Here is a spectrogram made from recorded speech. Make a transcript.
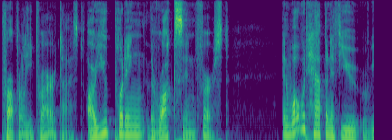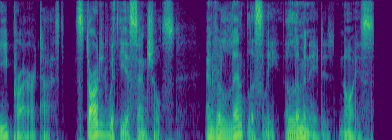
properly prioritized? Are you putting the rocks in first? And what would happen if you reprioritized? started with the essentials, and relentlessly eliminated noise.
